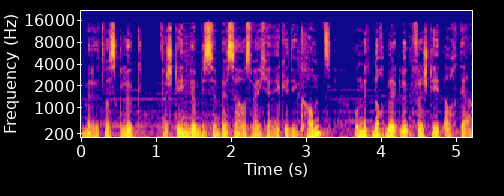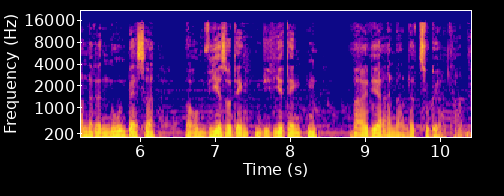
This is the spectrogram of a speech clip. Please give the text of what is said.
Mit etwas Glück verstehen wir ein bisschen besser, aus welcher Ecke die kommt. Und mit noch mehr Glück versteht auch der andere nun besser, warum wir so denken, wie wir denken, weil wir einander zugehört haben.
